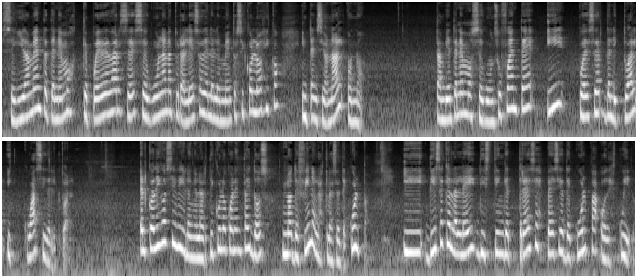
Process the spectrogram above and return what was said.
Seguidamente tenemos que puede darse según la naturaleza del elemento psicológico, intencional o no. También tenemos según su fuente y puede ser delictual y cuasi delictual. El Código Civil en el artículo 42 nos define las clases de culpa y dice que la ley distingue tres especies de culpa o descuido.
